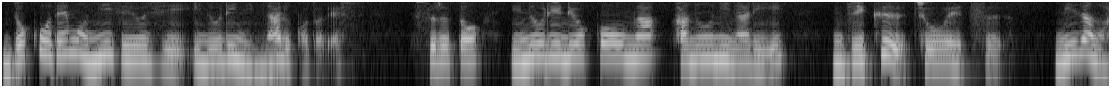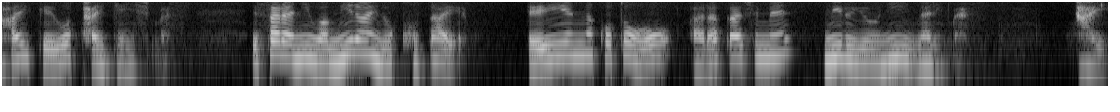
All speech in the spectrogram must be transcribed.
どこでも24時祈りになることです。すると祈り旅行が可能になり時空超越ミザの背景を体験します。さらには未来の答え永遠なことをあらかじめ見るようになります。はい。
